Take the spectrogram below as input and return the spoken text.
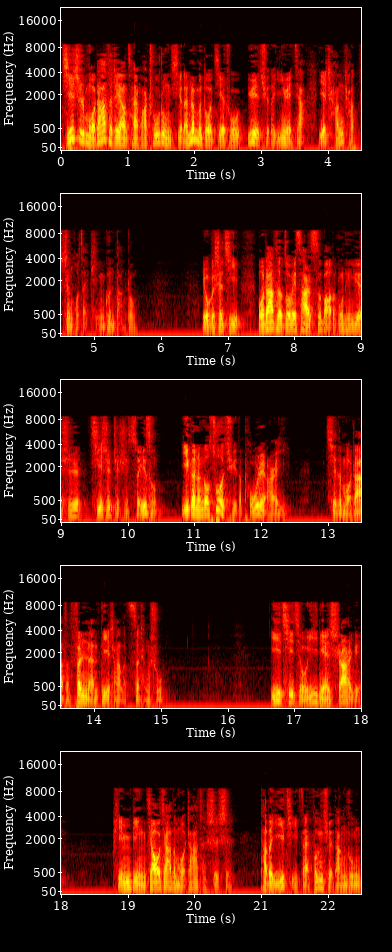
即使莫扎特这样才华出众、写了那么多杰出乐曲的音乐家，也常常生活在贫困当中。有个时期，莫扎特作为萨尔茨堡的宫廷乐师，其实只是随从，一个能够作曲的仆人而已，气得莫扎特愤然递上了辞呈书。一七九一年十二月，贫病交加的莫扎特逝世，他的遗体在风雪当中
